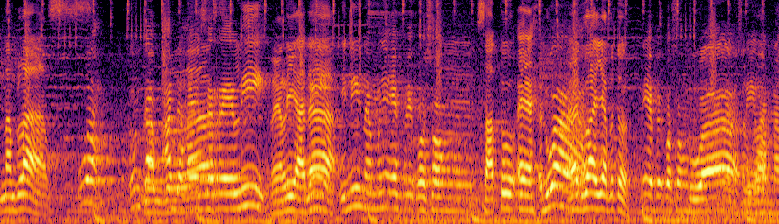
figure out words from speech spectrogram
16. Wah, lengkap ada 16. HSR Rally. Rally ada. Nih, ini namanya FV0 Satu eh Dua. Eh, dua ya betul. ini FV02, ini 02. warna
